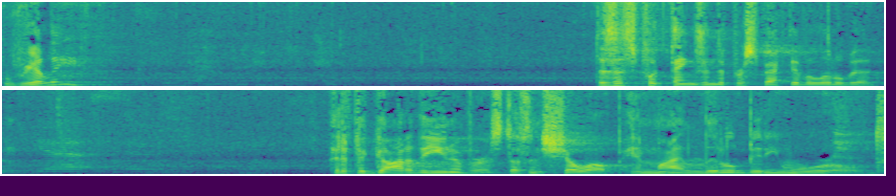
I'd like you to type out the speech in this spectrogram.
Really? Does this put things into perspective a little bit? That if the God of the universe doesn't show up in my little bitty world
